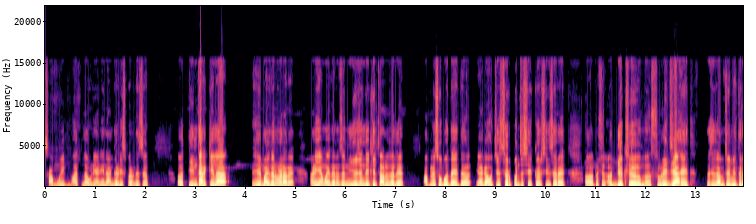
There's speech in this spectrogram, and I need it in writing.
सामूहिक भात लावणी आणि नांगरणी स्पर्धेचं. तीन तारखेला हे मैदान होणार आहे. आणि या मैदानाचं नियोजन देखील चालू झालं आहे आपल्यासोबत आहेत या गावचे सरपंच शेखर सर आहेत. तसेच अध्यक्ष सुरेश जे आहेत तसेच आमचे मित्र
